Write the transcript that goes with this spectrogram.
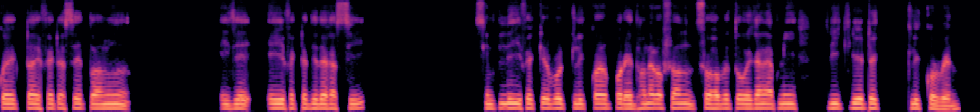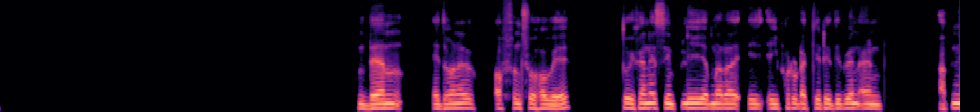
কয়েকটা এফেক্ট আছে। তো আমি এই যে এই ইফেক্টটা দিয়ে দেখাচ্ছি। সিম্পলি ইফেক্টের উপর ক্লিক করার পর এ ধরনের অপশন শো হবে। তো এখানে আপনি রিক্রিয়েট ক্লিক করবেন। দেন এ ধরনের অপশন শো হবে। তো এখানে সিম্পলি আপনারা এই, এই ফটোটা কেটে দিবেন অ্যান্ড আপনি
